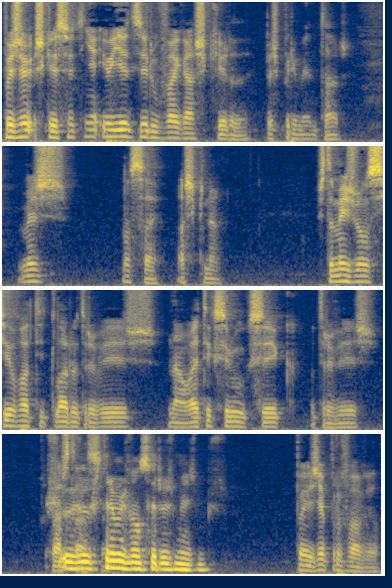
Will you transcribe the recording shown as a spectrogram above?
Pois eu esqueço, eu, tinha... eu ia dizer o Veiga à esquerda para experimentar. Mas não sei, acho que não. Mas também João Silva a titular outra vez. Não, vai ter que ser o Hugo Seco outra vez. Lá Os, está, os só. extremos vão ser os mesmos. Pois, é provável.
